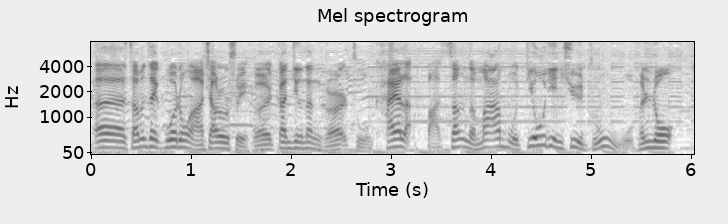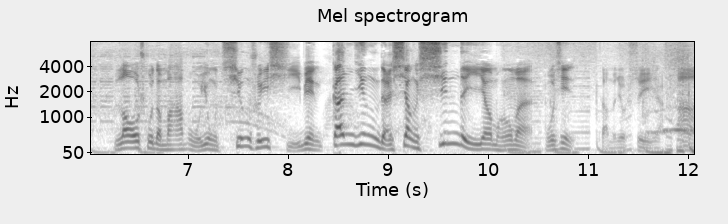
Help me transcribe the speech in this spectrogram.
呃，咱们在锅中啊加入水和干净蛋壳，煮开了，把脏的抹布丢进去煮五分钟，捞出的抹布用清水洗一遍，干净的像新的一样。朋友们，不信咱们就试一下啊。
